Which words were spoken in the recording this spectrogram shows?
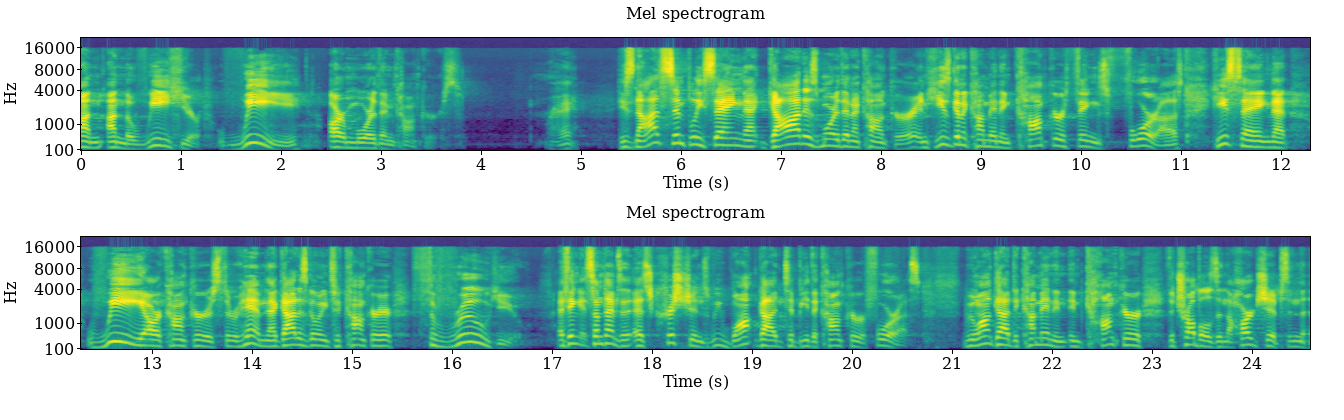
on, on the we here. We are more than conquerors, right? He's not simply saying that God is more than a conqueror and he's going to come in and conquer things for us. He's saying that we are conquerors through him, that God is going to conquer through you. I think sometimes as Christians, we want God to be the conqueror for us. We want God to come in and, and conquer the troubles and the hardships and the,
